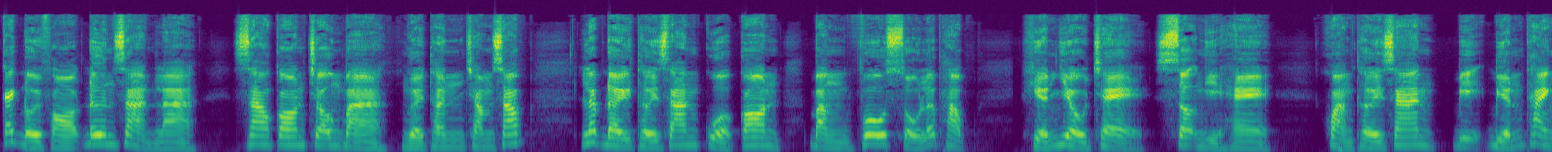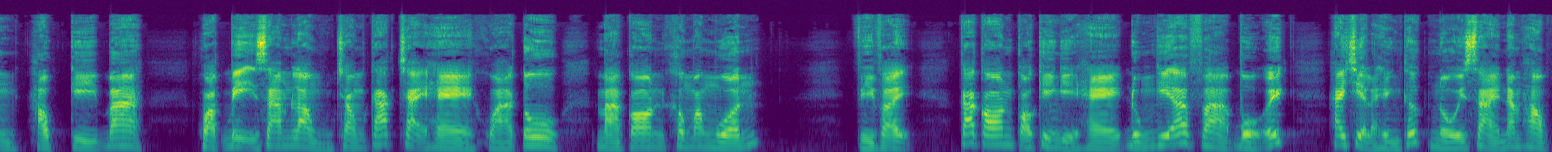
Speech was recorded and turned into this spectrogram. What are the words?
cách đối phó đơn giản là giao con cho ông bà, người thân chăm sóc, lấp đầy thời gian của con bằng vô số lớp học, khiến nhiều trẻ sợ nghỉ hè, khoảng thời gian bị biến thành học kỳ 3 hoặc bị giam lỏng trong các trại hè khóa tu mà con không mong muốn. Vì vậy, các con có kỳ nghỉ hè đúng nghĩa và bổ ích hay chỉ là hình thức nối dài năm học,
